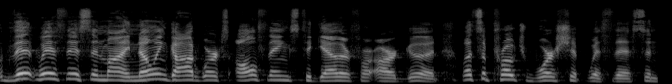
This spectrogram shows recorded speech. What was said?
with this in mind, knowing God works all things together for our good, let's approach worship with this. And,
